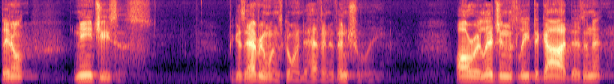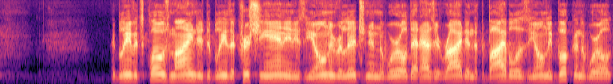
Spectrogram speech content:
They don't need Jesus because everyone's going to heaven eventually. All religions lead to God, doesn't it? They believe it's closed minded to believe that Christianity is the only religion in the world that has it right and that the Bible is the only book in the world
